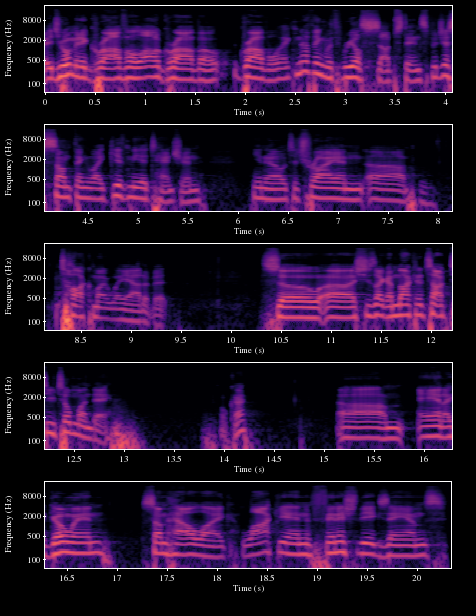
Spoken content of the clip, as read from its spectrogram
"Uh, "Do you want me to grovel? I'll grovel, grovel." Like nothing with real substance, but just something like, "Give me attention," you know, to try and uh, talk my way out of it. So uh, she's like, I'm not going to talk to you till Monday. Okay. Um, and I go in, somehow like lock in, finish the exams,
